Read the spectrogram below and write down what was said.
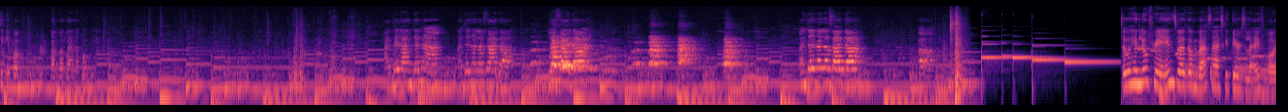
Sige po. Pababa na po. Andyan na, andyan na. Andyan na Lazada. Lazada! Andyan na Lazada. So, hello friends! Welcome back sa Husky Tears Life. O,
